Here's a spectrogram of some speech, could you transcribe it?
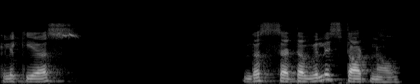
Click yes. The setup will start now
